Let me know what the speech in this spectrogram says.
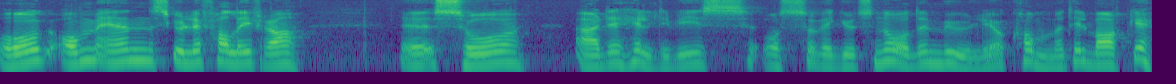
Og om en skulle falle ifra, eh, så er det heldigvis også ved Guds nåde mulig å komme tilbake,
